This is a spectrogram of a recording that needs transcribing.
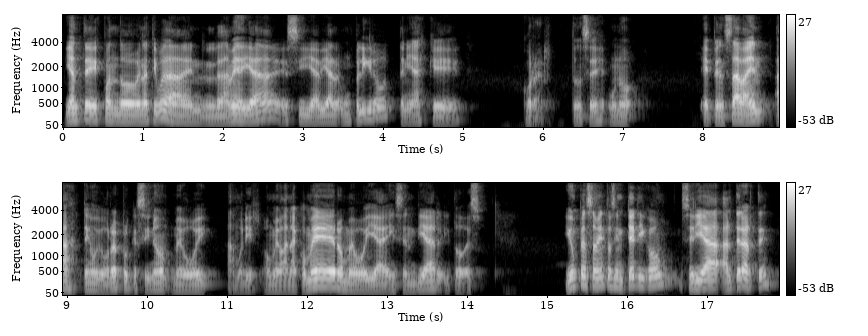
Y antes, cuando en la antigüedad, en la Edad Media, si había un peligro, tenías que correr. Entonces uno pensaba en, ah, tengo que correr porque si no me voy a morir. O me van a comer, o me voy a incendiar y todo eso. Y un pensamiento sintético sería alterarte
